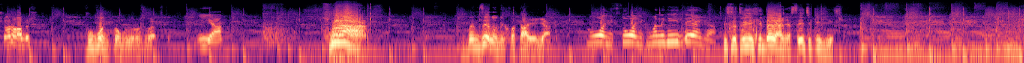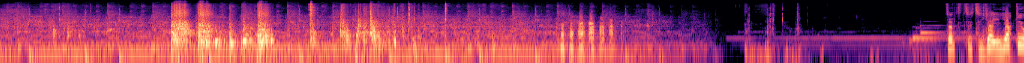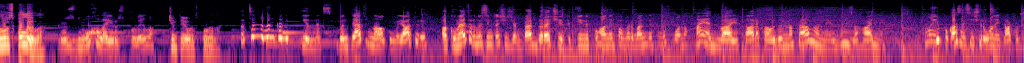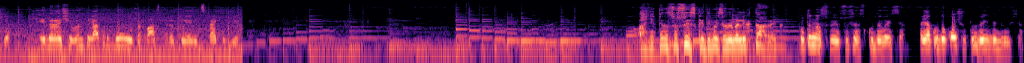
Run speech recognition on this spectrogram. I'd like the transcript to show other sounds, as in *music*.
Що робиш? Вогонь пробую розвести. І як? Фа! Бензину не вистачає як. Толік, Толік, в мене є ідея. Після твоїх ідей, Аня, стає тільки гірше. *laughs* Це, це, це я, як ти його розпалила? Роздмухала і розпалила. Чим ти його розпалила? Та це новинка від Кілнекс. Вентилятор на акумуляторі. Акумулятор на 7000 ампер. До речі, такий непоганий павербанк для телефона. Має два ліхтарика, один направлений, один загальний. Ну і показується червоний також є. І, до речі, вентилятор дуже класний, рятує від спеки влітку. Аня, ти на сосиски дивися, не на ліхтарик. То ти на свою сусідську дивися. А я куди хочу, туди і дивлюся.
